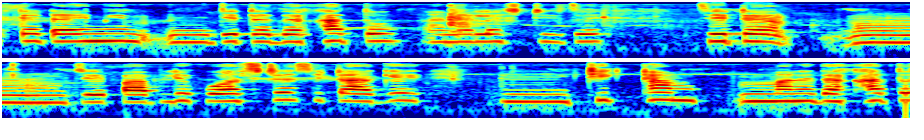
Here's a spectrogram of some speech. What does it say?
একটা টাইমে যেটা দেখাতো অ্যানালাইসিসে সেটা যে পাবলিক ওয়াচটা সেটা আগে ঠিকঠাক মানে দেখাতো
